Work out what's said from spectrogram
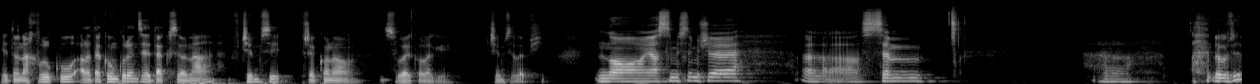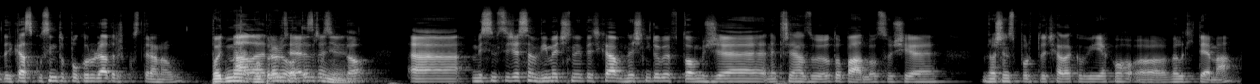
je to na chvilku, ale ta konkurence je tak silná. V čem si překonal svoje kolegy? V čem jsi lepší? No, já si myslím, že uh, jsem... Uh, dobře, teďka zkusím tu pokoru dát trošku stranou. Pojďme ale opravdu dobře, otevřeně. To. Uh, myslím si, že jsem výjimečný teďka v dnešní době v tom, že nepřehazuju to pádlo, což je v našem sportu teďka takový jako uh, velký téma.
